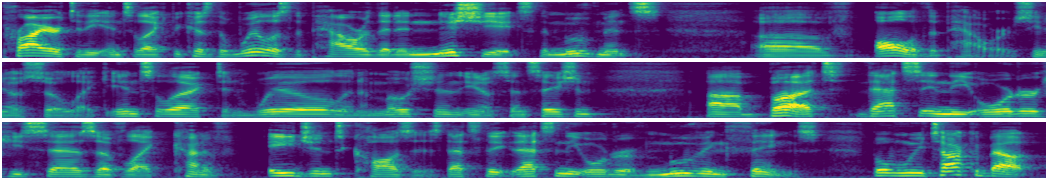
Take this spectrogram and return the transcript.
prior to the intellect because the will is the power that initiates the movements of all of the powers, you know, so like intellect and will and emotion, you know, sensation. Uh, but that's in the order he says of like kind of agent causes. That's the that's in the order of moving things. But when we talk about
